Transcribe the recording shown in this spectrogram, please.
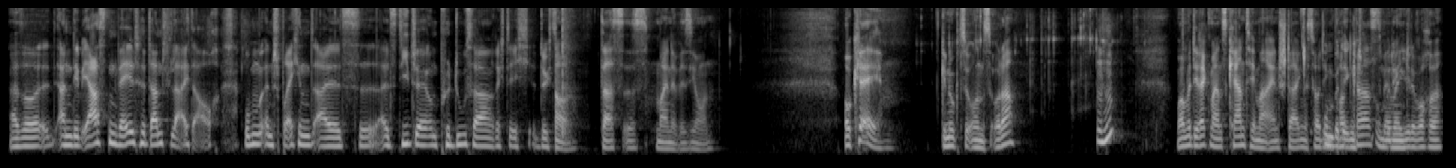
also an dem ersten Welthit dann vielleicht auch, um entsprechend als, äh, als DJ und Producer richtig durchzukommen. Oh, das ist meine Vision. Okay, genug zu uns, oder? Mhm. Wollen wir direkt mal ins Kernthema einsteigen des heutigen unbedingt, Podcasts? Unbedingt. Wir haben ja jede Woche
